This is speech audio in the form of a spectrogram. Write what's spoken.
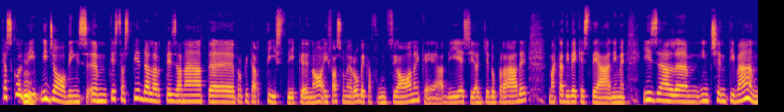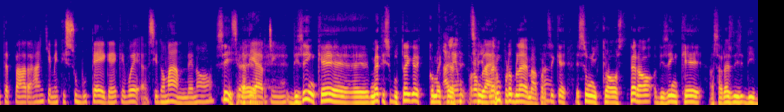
Che ascolti mm. i Jovins, ehm, che sta spieda all'artesanat, eh, proprietà artistic, no? I fa sono robe che funzione, che a di essi anche doprade, ma che di queste anime. Isal um, incentivante per anche metti su botteghe che voi eh, si domande, no? Sì, si eh, disin che eh, metti su botteghe come ah, che è un problema, sì, è un problema ah. perché ah. sono i costi, però disin che a sarebbe di, di,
